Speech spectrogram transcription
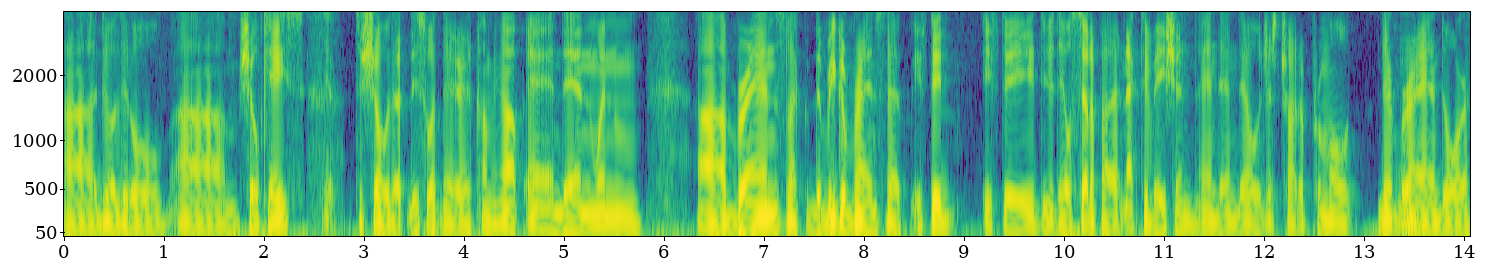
uh, do a little um, showcase Yep. to show that this is what they're coming up. And then when uh, brands like the bigger brands that if they if they do they'll set up an activation and then they'll just try to promote their Mm. brand or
